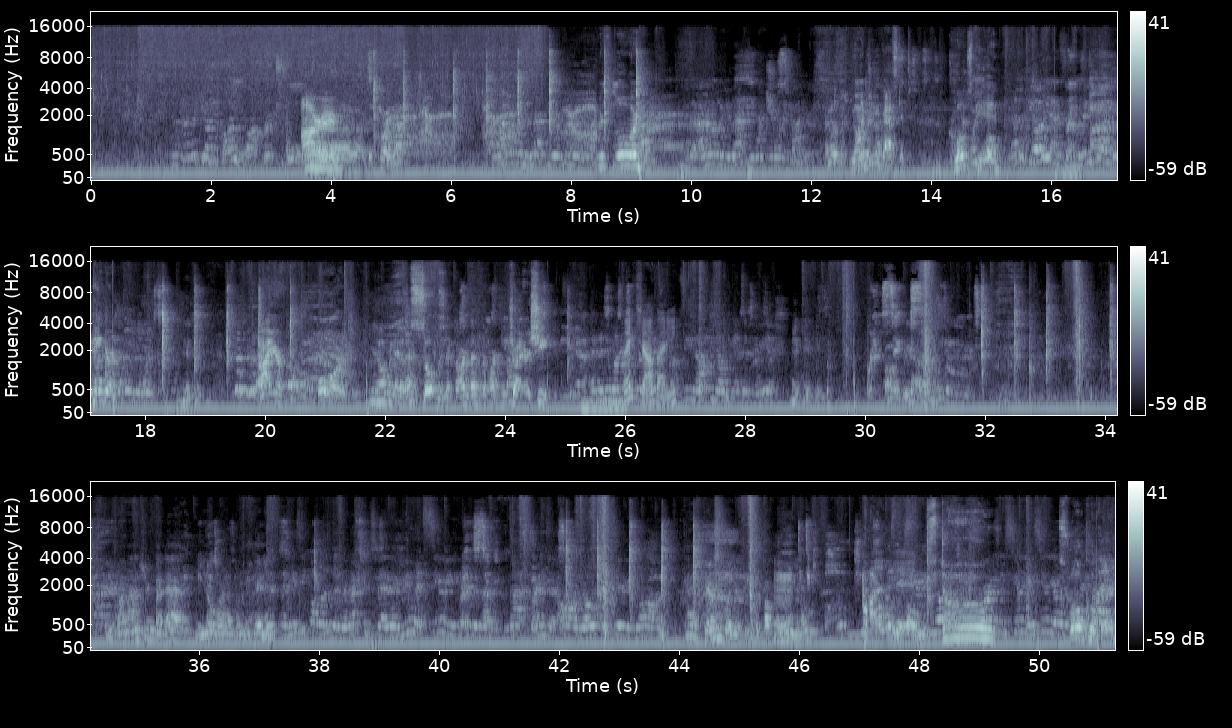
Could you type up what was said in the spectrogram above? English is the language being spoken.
Arr. Uh, That's why that. Miss Lord. Laundry basket. Clothespin. That's what Fiona had said. When did he call you? Hanger. Iron. Board. Know when they left. Soap. The car left the parking lot. Dryer sheet. And then you went. Good job, buddy. See, now we know to get this for you. Probably, I don't know. But if I'm answering my dad, you know where I'm gonna be getting. And at least he followed the directions better. You went Siri. You were like not friends at all. You always put Siri wrong. Kinda scary when the people talk to me, mm. you know? Iron. Stove. Slow cooker.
